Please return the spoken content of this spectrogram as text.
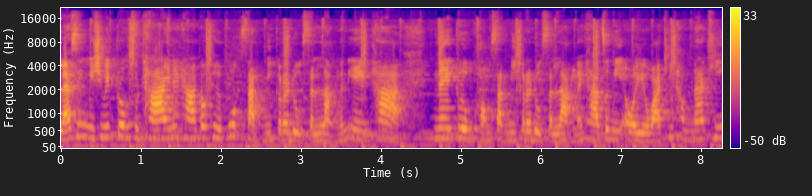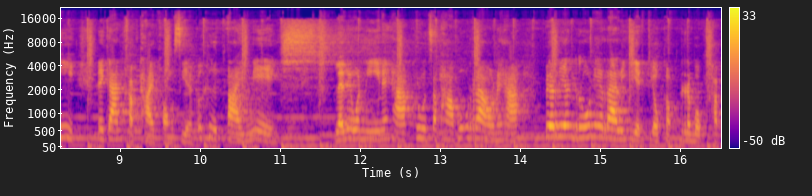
และสิ่งมีชีวิตกลุ่มสุดท้ายนะคะ ก็คือพวกสัตว์มีกระดูกสันหลังนั่นเองค่ะ ในกลุ่มของสัตว์มีกระดูกสันหลังนะคะ จะมีอวัยวะที่ทำหน้าที่ในการขับถ่ายของเสียก็คือไตนั่นเอง และในวันนี้นะคะ ครูจะพาพวกเรานะคะไปเรียนรู้ในรายละเอียดเกี่ยวกับระบบขับ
